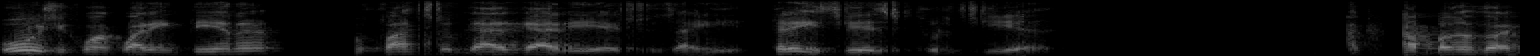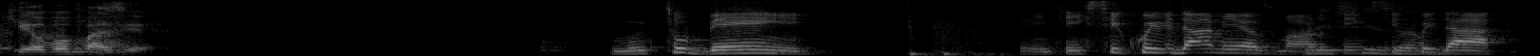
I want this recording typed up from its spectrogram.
Hoje, com a quarentena, eu faço gargarejos aí, três vezes por dia. Acabando aqui, eu vou fazer. Muito bem. Tem que se cuidar mesmo, Mauro. Tem que se cuidar.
